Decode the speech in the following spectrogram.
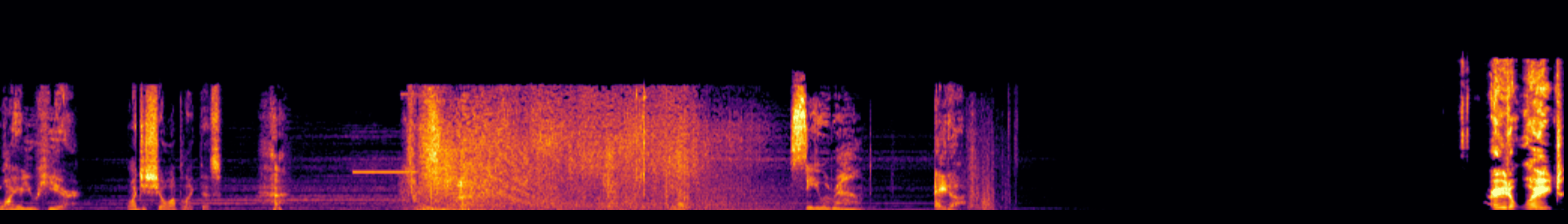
Why are you here? Why'd you show up like this? See you around. Ada! Ada, wait.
